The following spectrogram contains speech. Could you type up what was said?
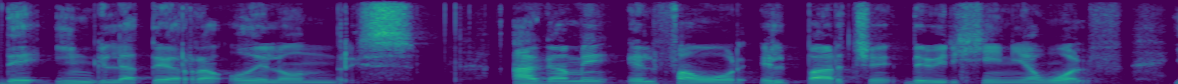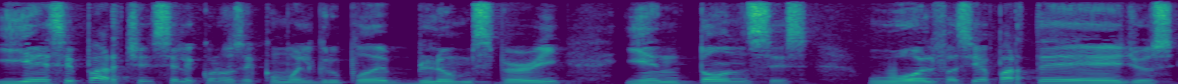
de Inglaterra o de Londres. Hágame el favor el parche de Virginia Woolf. Y ese parche se le conoce como el grupo de Bloomsbury y entonces Woolf hacía parte de ellos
